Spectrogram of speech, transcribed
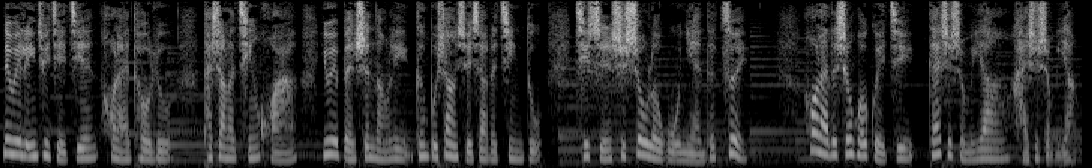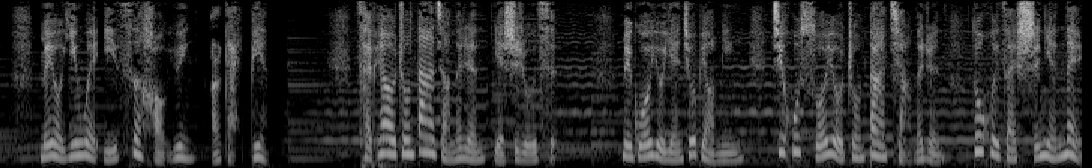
那位邻居姐姐后来透露，她上了清华，因为本身能力跟不上学校的进度，其实是受了五年的罪。后来的生活轨迹该是什么样还是什么样，没有因为一次好运而改变。彩票中大奖的人也是如此。美国有研究表明，几乎所有中大奖的人都会在十年内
